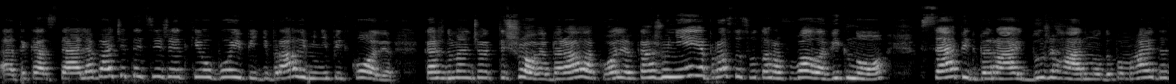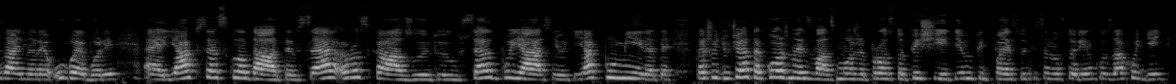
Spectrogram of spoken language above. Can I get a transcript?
е, така стеля, бачите, ці жидкі обої підібрали мені під колір. Каже до мене чоловік, ти що, вибирала колір? Кажу, ні, я просто сфотографувала вікно, все підбирають дуже гарно, допомагають дизайнери у виборі, е, як все складати, все розказують, все пояснюють, як поміряти. Так що, дівчата, кожна із вас може просто пишіть їм, підписуйтеся на сторінку, заходіть,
